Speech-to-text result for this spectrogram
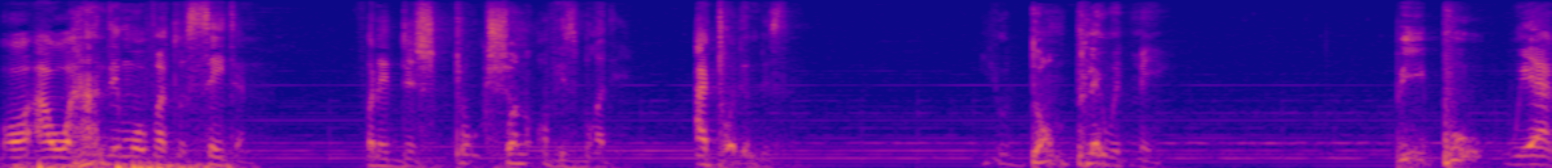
or I will hand him over to Satan for the destruction of his body. I told him this. You don't play with me. People where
